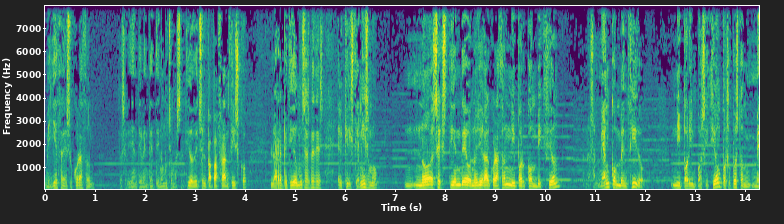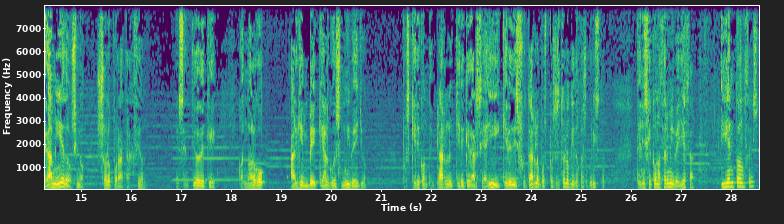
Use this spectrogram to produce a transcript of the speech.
belleza de su corazón, pues evidentemente tiene mucho más sentido. De hecho, el Papa Francisco lo ha repetido muchas veces. El cristianismo no se extiende o no llega al corazón ni por convicción, me han convencido, ni por imposición, por supuesto, me da miedo, sino solo por atracción. En el sentido de que cuando algo, alguien ve que algo es muy bello, pues quiere contemplarlo y quiere quedarse ahí y quiere disfrutarlo, pues, pues esto es lo que hizo Jesucristo. Tenéis que conocer mi belleza. Y entonces,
